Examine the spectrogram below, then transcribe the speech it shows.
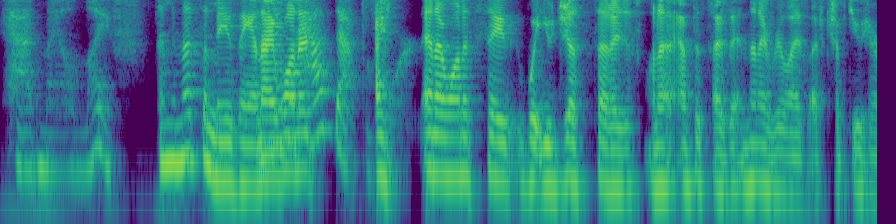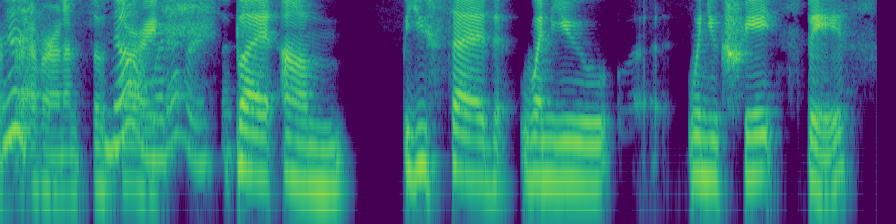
had my own life. I mean, that's amazing. And I've I never wanted had that I, before. and I want to say what you just said. I just want to emphasize it. And then I realize I've kept you here forever and I'm so no, sorry. whatever. It's okay. But um, you said when you when you create space,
